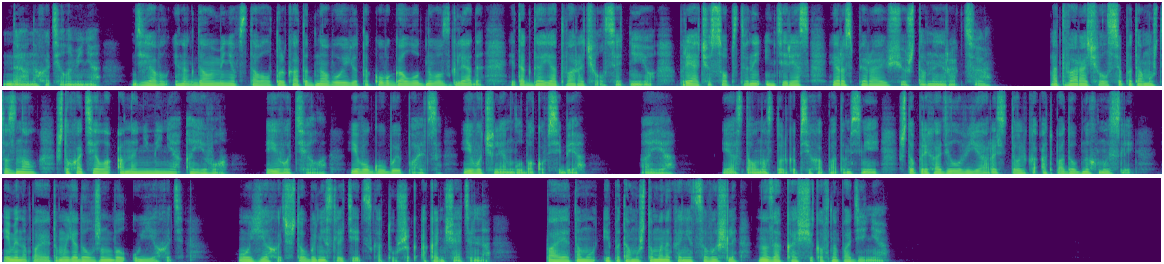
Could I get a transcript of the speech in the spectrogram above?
Да, она хотела меня. Дьявол иногда у меня вставал только от одного ее такого голодного взгляда, и тогда я отворачивался от нее, пряча собственный интерес и распирающую штаны эрекцию. Отворачивался, потому что знал, что хотела она не меня, а его. Его тело, его губы и пальцы, его член глубоко в себе. А я я стал настолько психопатом с ней, что приходил в ярость только от подобных мыслей. Именно поэтому я должен был уехать. Уехать, чтобы не слететь с катушек окончательно. Поэтому и потому, что мы наконец вышли на заказчиков нападения.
